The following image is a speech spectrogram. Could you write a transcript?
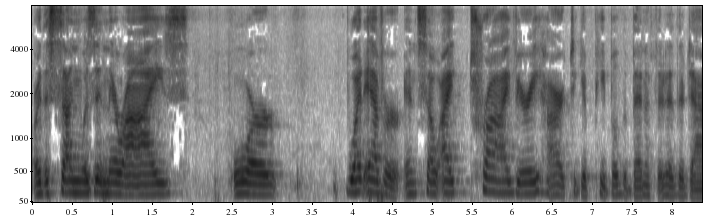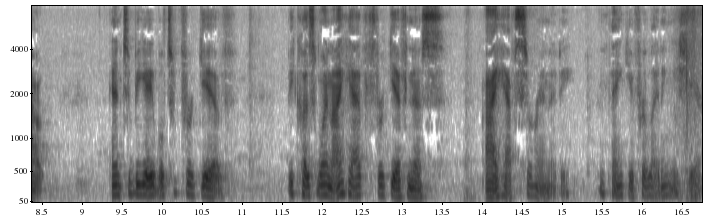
or the sun was in their eyes, or whatever. And so I try very hard to give people the benefit of the doubt and to be able to forgive. Because when I have forgiveness, I have serenity. And thank you for letting me share.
